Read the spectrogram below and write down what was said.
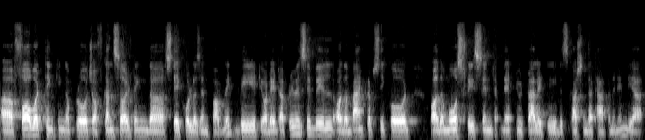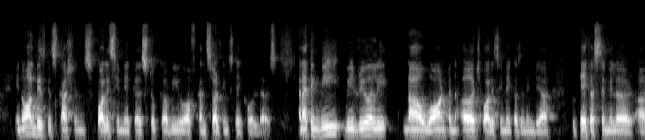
uh, forward thinking approach of consulting the stakeholders and public, be it your data privacy bill or the bankruptcy code or the most recent net neutrality discussion that happened in India. In all these discussions, policymakers took a view of consulting stakeholders. And I think we, we really now want and urge policymakers in India to take a similar uh,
